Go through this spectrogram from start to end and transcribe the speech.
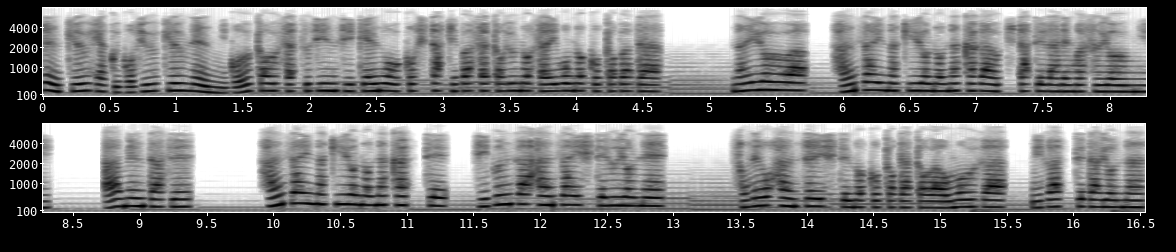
1959年に強盗殺人事件を起こした千葉悟の最後の言葉だ。内容は、犯罪なき世の中が打ち立てられますように。アーメンだぜ。犯罪なき世の中って、自分が犯罪してるよね。それを反省してのことだとは思うが、身勝手だよな。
